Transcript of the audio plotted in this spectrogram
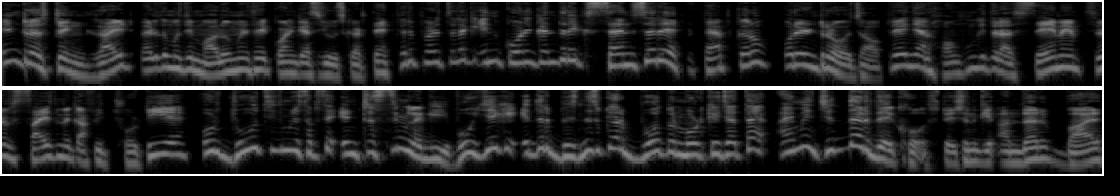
इंटरेस्टिंग राइट पहले तो मुझे मालूम नहीं था कॉइन कैसे यूज़ करते हैं। फिर पता चला कि इन कॉइन के अंदर एक सेंसर है तो टैप करो और एंटर हो जाओ। ट्रेन यार हांगकॉन्ग की तरह सेम है सिर्फ़ साइज़ में काफ़ी छोटी है। और जो चीज़ मुझे सबसे इंटरेस्टिंग लगी वो ये कि इधर बिज़नेस को यार बहुत प्रमोट किया जाता है। आई मीन जिधर देखो स्टेशन के अंदर बाहर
